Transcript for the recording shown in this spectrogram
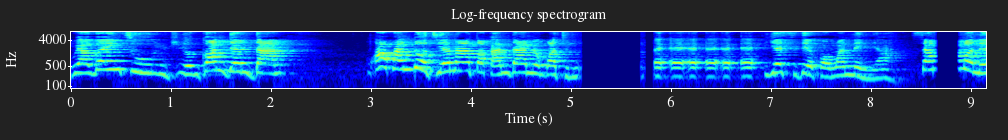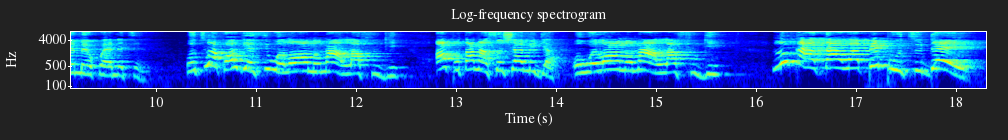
we are going to gun them down ọkwa ndị otu ya na-atọ ka ndị amị gbaturu nwanne ụnyaahụ samon na-emekwa anything. Otu a ka ọ ga-esi were ọnụ na-alafu gị. Ọ pụta na social media o were ọnụ na-alafu gị. Look at our people today.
